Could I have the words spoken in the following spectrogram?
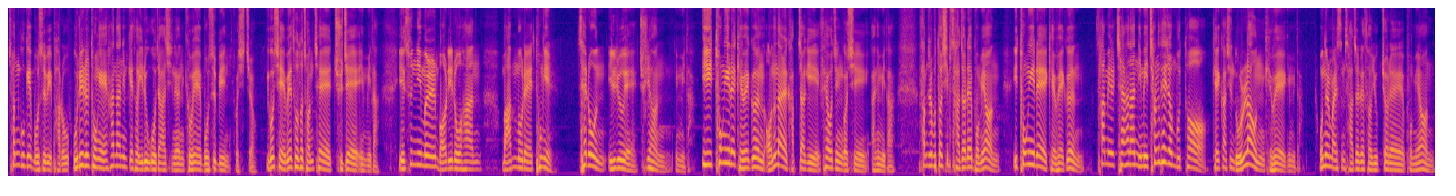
천국의 모습이 바로 우리를 통해 하나님께서 이루고자 하시는 교회의 모습인 것이죠. 이것이 에베소서 전체의 주제입니다. 예수님을 머리로 한 만물의 통일, 새로운 인류의 출현입니다. 이 통일의 계획은 어느 날 갑자기 세워진 것이 아닙니다. 3절부터 14절에 보면 이 통일의 계획은 삼일체 하나님이 창세전부터 계획하신 놀라운 계획입니다. 오늘 말씀 4절에서 6절에 보면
